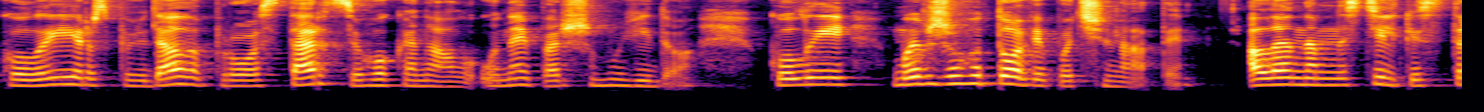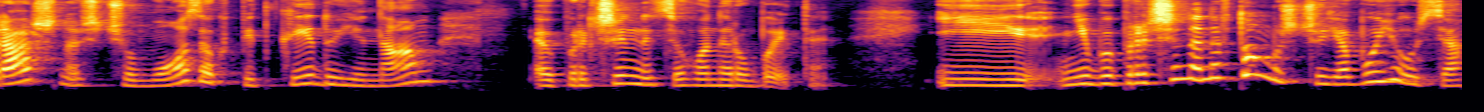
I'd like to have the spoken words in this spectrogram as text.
коли розповідала про старт цього каналу у найпершому відео. Коли ми вже готові починати, але нам настільки страшно, що мозок підкидує нам е, причини цього не робити. І ніби причина не в тому, що я боюся,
